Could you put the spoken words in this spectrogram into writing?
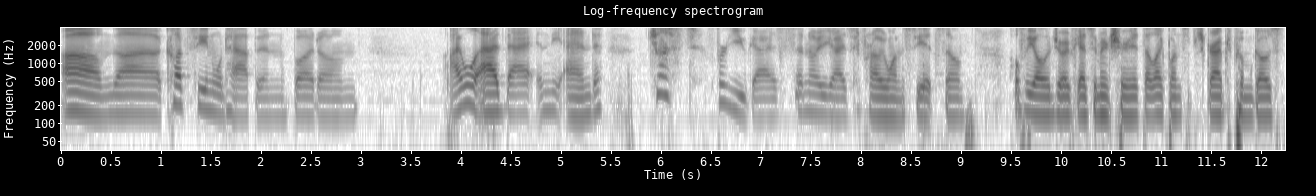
um the cutscene would happen, but um I will add that in the end just for you guys because I know you guys probably want to see it. So hopefully y'all enjoyed. If you guys make sure to hit that like button, subscribe to Pum Ghost.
